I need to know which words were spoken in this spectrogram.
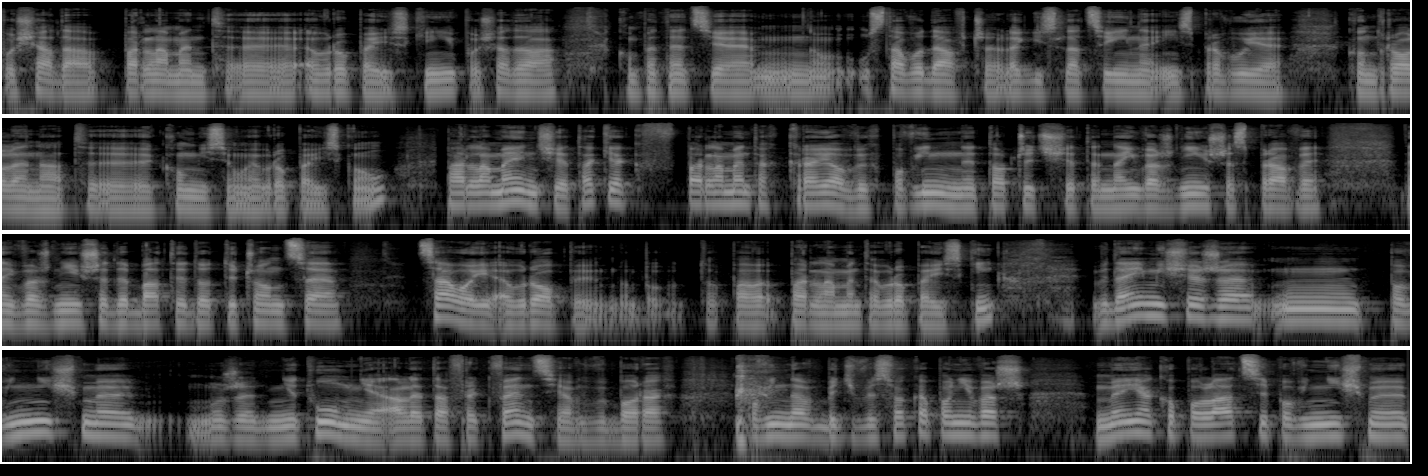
posiada Parlament Europejski Europejski, posiada kompetencje no, ustawodawcze, legislacyjne i sprawuje kontrolę nad y, Komisją Europejską. W parlamencie, tak jak w parlamentach krajowych, powinny toczyć się te najważniejsze sprawy, najważniejsze debaty dotyczące całej Europy, no bo to pa Parlament Europejski. Wydaje mi się, że mm, powinniśmy, może nie tłumnie, ale ta frekwencja w wyborach powinna być wysoka, ponieważ my jako Polacy powinniśmy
